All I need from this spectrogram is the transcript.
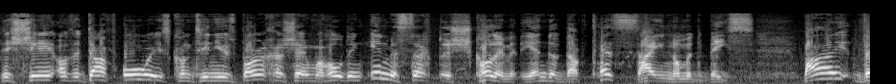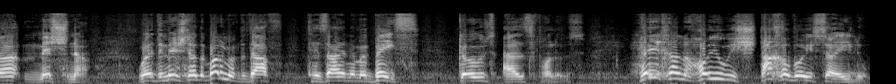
The share of the Daf always continues. Baruch Hashem, we're holding in Masech Shkolim at the end of Daf Tesai Nomad Base by the Mishnah, where the Mishnah at the bottom of the Daf Tesai Nomad Base goes as follows. Heichan Hoyu Ishtachavo Yisraelu.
